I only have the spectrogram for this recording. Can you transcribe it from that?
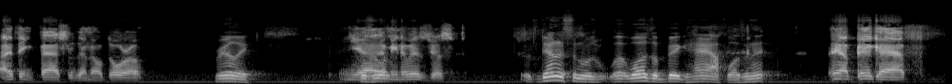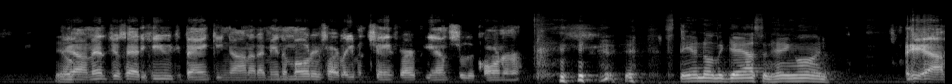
I think faster than Eldora. Really. Yeah, I mean it was just Denison was was a big half, wasn't it? Yeah big half. Yep. Yeah, and it just had huge banking on it. I mean the motors hardly even changed RPMs through the corner. Stand on the gas and hang on. Yeah.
